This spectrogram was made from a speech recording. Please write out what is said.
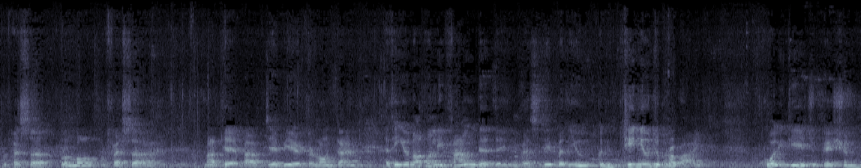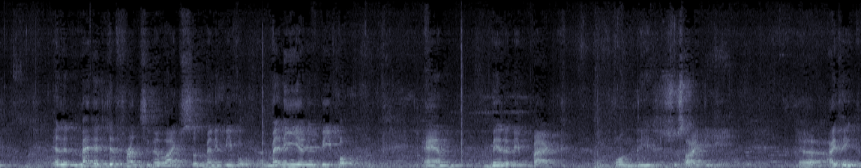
Professor Pramod, Professor Mate about Xavier for a long time. I think you not only founded the university, but you continue to provide quality education, and it made a difference in the lives of many people, many young people, and made an impact on the society. Uh, I think,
